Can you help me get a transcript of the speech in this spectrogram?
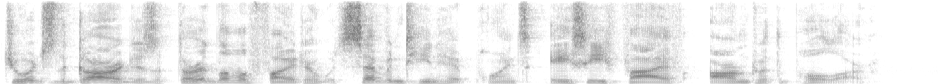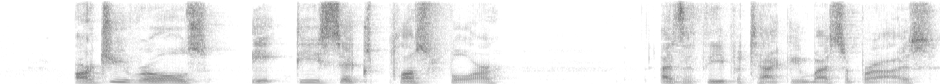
George the Guard is a third level fighter with 17 hit points, AC 5, armed with a polearm. Archie rolls 8d6 plus 4 as a thief attacking by surprise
